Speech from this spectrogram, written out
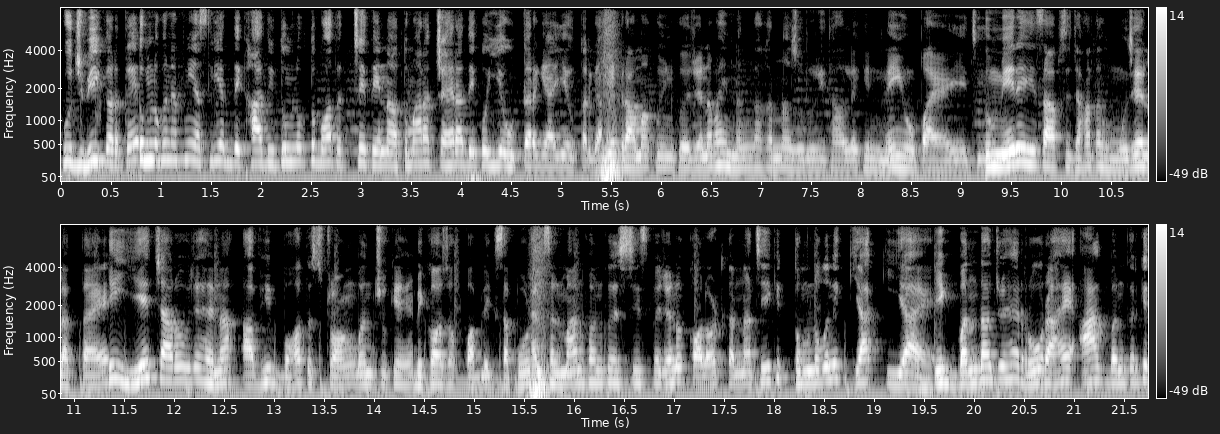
कुछ भी करते, तुम लोगों ने अपनी असलियत दिखा दी। तुम लोग तो बहुत अच्छे थे ना। तुम्हारा चेहरा देखो, ये उतर गया, ये उतर गया। ये ड्रामा क्वीन को जो है ना, भाई, नंगा करना ज़रूरी था, लेकिन नहीं हो पाया ये चीज़। तो मेरे हिसाब से जहाँ तक मुझे लगता है कि ये चारों जो है ना, अभी बहुत स्ट्रांग बन चुके हैं because of public support and Salman Khan को इस चीज़ पे जो है ना कॉल आउट करना चाहिए कि तुम लोगों ने क्या किया है। एक बंदा जो है, रो रहा है, आग बंद करके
